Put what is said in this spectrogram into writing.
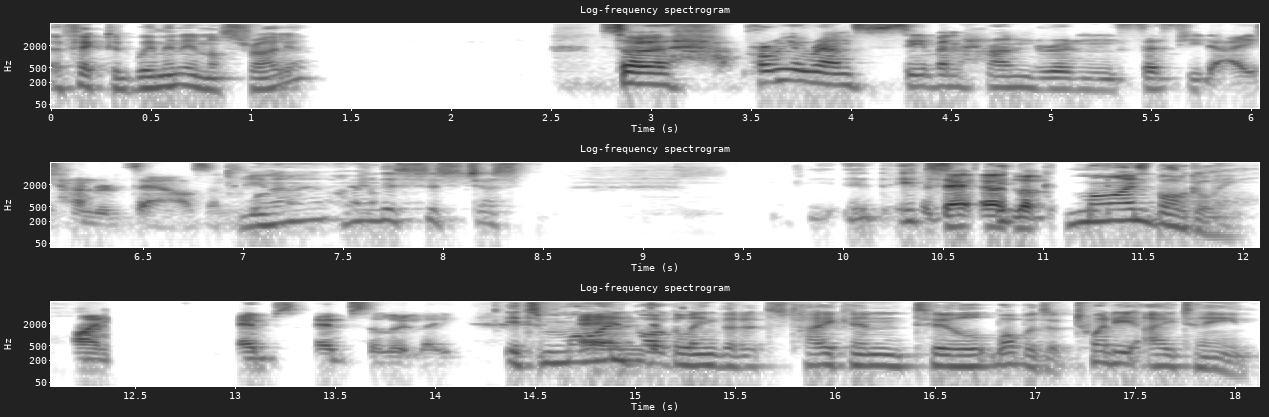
affected women in Australia? So probably around seven hundred and fifty to eight hundred thousand. You know, I mean, this is just it, it's, that, uh, it's look mind-boggling. Abs- absolutely. It's mind boggling and, that it's taken till, what was it, 2018,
